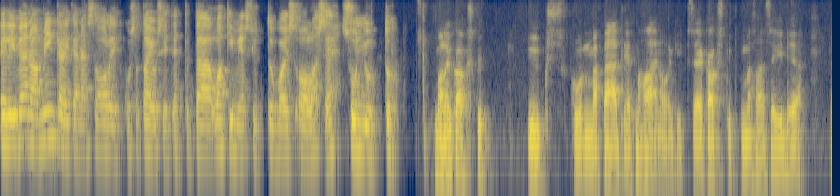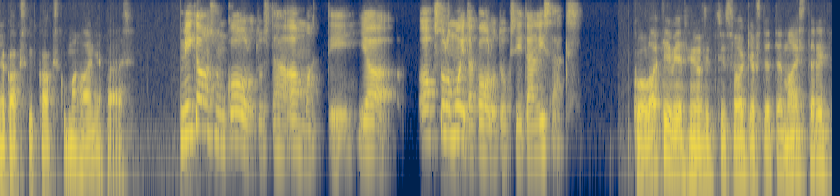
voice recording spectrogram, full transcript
Eli Venä, minkä ikäinen sä olit, kun sä tajusit, että tämä lakimiesjuttu voisi olla se sun juttu? Mä olin 21, kun mä päätin, että mä haen oikeiksi. Ja 20, kun mä sain se idea. Ja 22, kun mä hain ja pääsin. Mikä on sun koulutus tähän ammattiin ja onko sulla muita koulutuksia tämän lisäksi? Lakimies on sitten siis oikeustieteen maisteri.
